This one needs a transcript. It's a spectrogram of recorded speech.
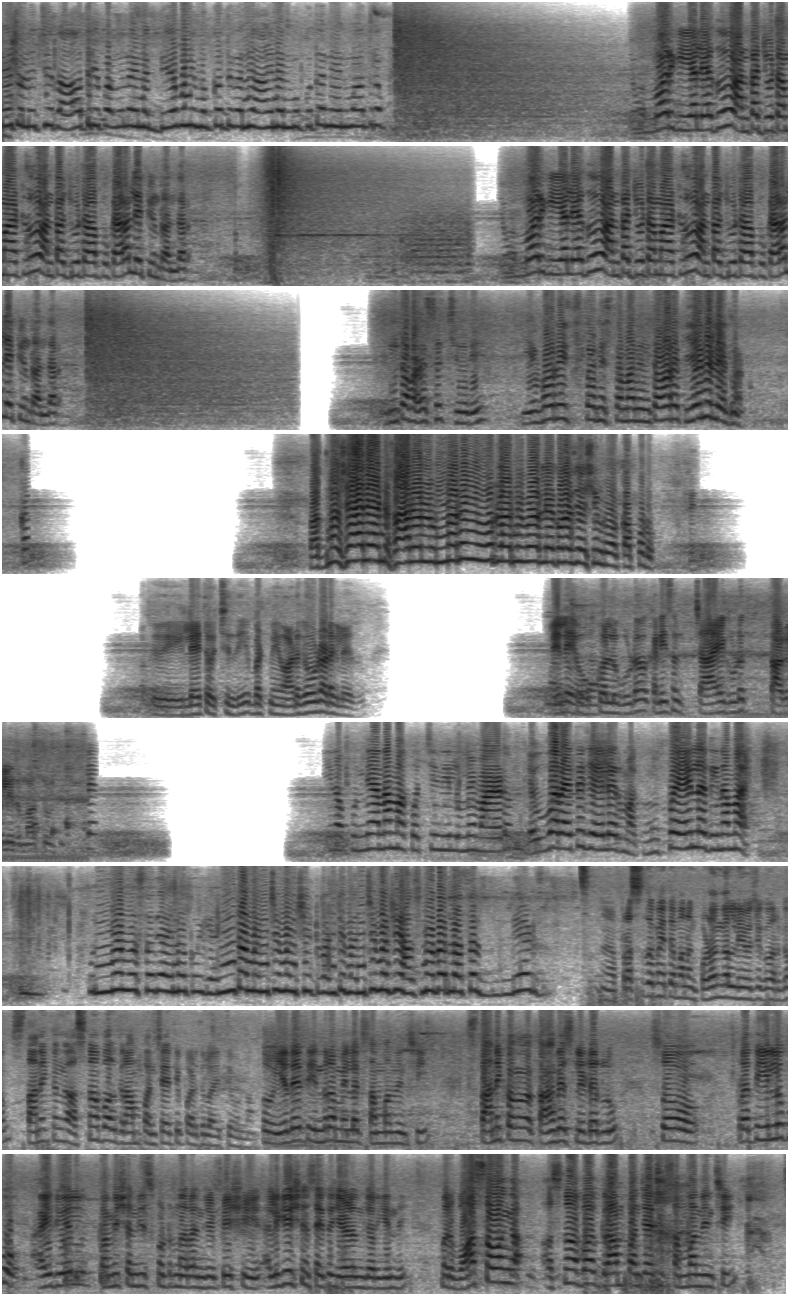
చేతులు ఇచ్చి రాత్రి పగలైన దేవుని మొక్కద్దు కానీ ఆయనను మొక్కుతా నేను మాత్రం. ఎవ్వరికి ఇయ్యలేదు. అంతా జూట మాటలు అంతా జూట పుకారా లేపిండ్రు అందరు. ఎవ్వరికి ఇయ్యలేదు. అంతా జూట మాటలు అంతా జూట పుకారా లేపిండ్రు అందరు. ఇంత వయసు వచ్చింది. ఎవరు ఇస్తాం ఇస్తామని ఇంతవరకు ఏమీ లేదు నాకు. పద్మశాలి అంటే సాలలు ఉన్నారు ఈ ఊర్లో అన్ని కూడా లేకుండా చేసిండ్రు ఒకప్పుడు. ఇల్లు అయితే వచ్చింది బట్ మేము అడగ కూడా అడగలేదు. లేలే ఒక్కళ్ళు కూడా కనీసం ఛాయ్ కూడా తాగలేరు మాతో ఈయన పుణ్యాన మాకు వచ్చింది ఇల్లు మేము ఆడ- ఎవ్వరైతే చేయలేరు మాకు. ముప్పై ఏళ్ళ దినమా. పుణ్యం వస్తుంది ఆయనకు. ఎంత మంచి మనిషి ఇటువంటి మంచి మనిషి హస్నాబాద్లో అసలు లేడు. ప్రస్తుతం అయితే మనం కొడంగల్ నియోజకవర్గం స్థానికంగా అస్నాబాద్ గ్రామ పంచాయతీ పరిధిలో అయితే ఉన్నాం. సో ఏదైతే ఇందిరా మిల్లకు సంబంధించి స్థానికంగా కాంగ్రెస్ లీడర్లు సో ప్రతి ఇల్లుకు ఐదు వేలు కమిషన్ తీసుకుంటున్నారని చెప్పేసి అలిగేషన్స్ అయితే చేయడం జరిగింది. మరి వాస్తవంగా అస్నాబాద్ గ్రామ పంచాయతీకి సంబంధించి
